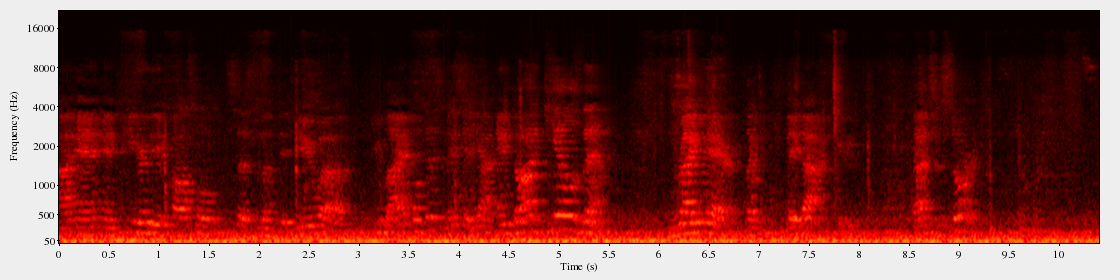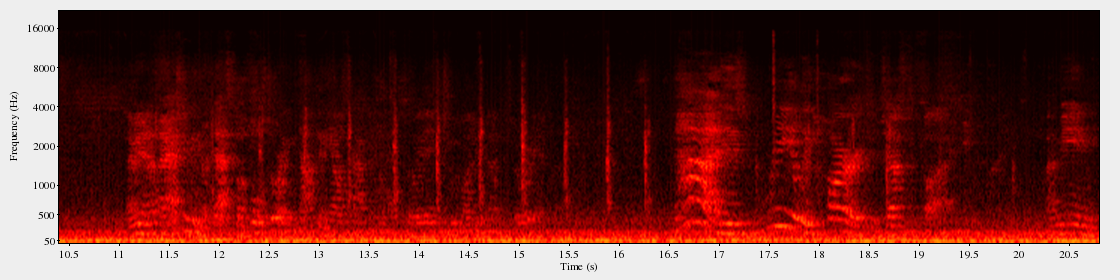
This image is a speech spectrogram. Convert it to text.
uh, and, and Peter the apostle says to them, "Did you uh, you lie about this?" And they say, "Yeah." And God kills them right there, like they die. That's the story. I mean, actually that's the whole story. Nothing else happens next, so they can move on to that story. That is really hard to justify. I mean,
